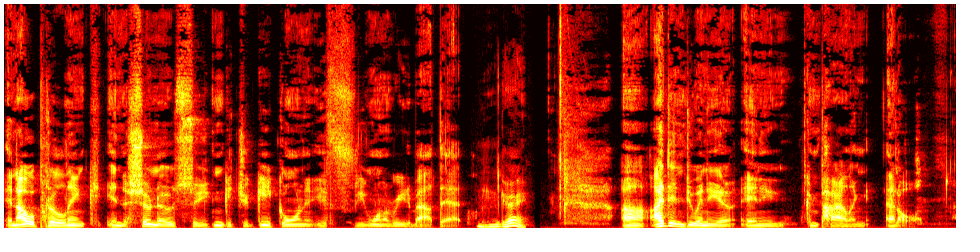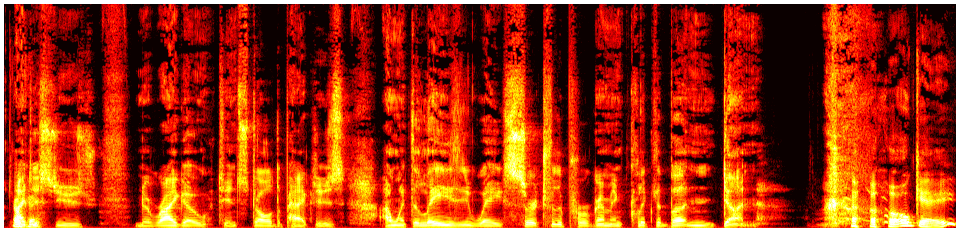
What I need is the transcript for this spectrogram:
And I will put a link in the show notes so you can get your geek on if you want to read about that. Okay. Uh, I didn't do any uh, any compiling at all. I just used Narigo to install the packages. I went the lazy way, search for the program, and click the button. Done. okay.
